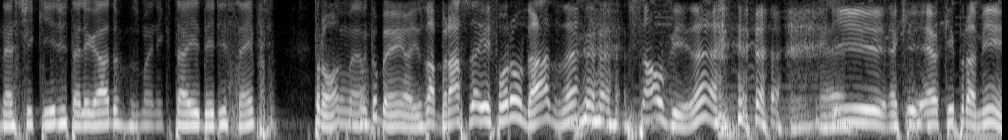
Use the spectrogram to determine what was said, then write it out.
Nest Kid, tá ligado? Os maninhos que tá aí desde sempre. Pronto, muito bem. Aí os abraços aí foram dados, né? Salve, né? É. E é que, é que pra mim,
